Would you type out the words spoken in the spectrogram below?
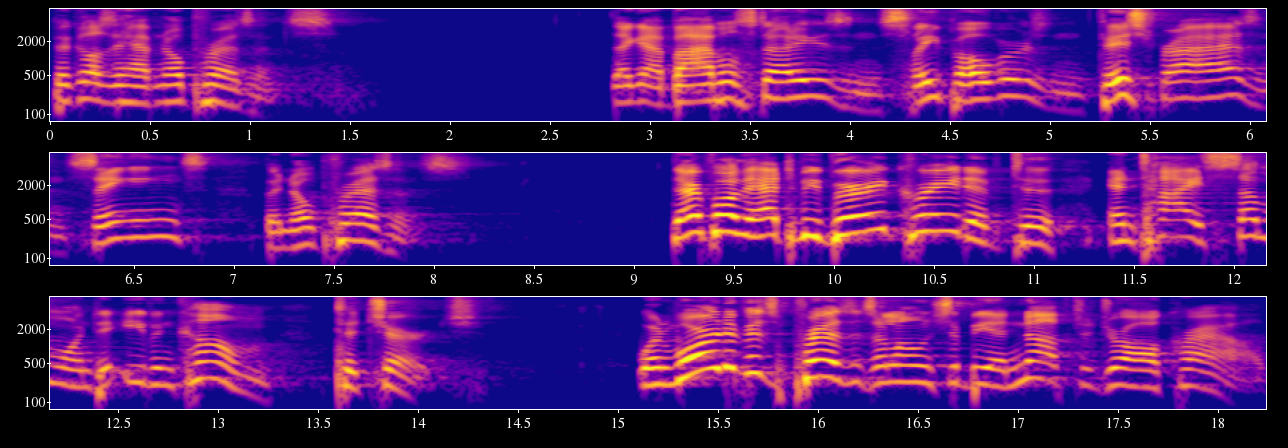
because they have no presence. They got Bible studies and sleepovers and fish fries and singings, but no presence. Therefore, they have to be very creative to entice someone to even come to church. When word of his presence alone should be enough to draw a crowd.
